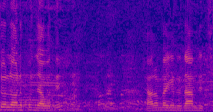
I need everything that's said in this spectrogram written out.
চলল অনেকক্ষণ যাবতী শালম ভাই কিন্তু দাম দিচ্ছে।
